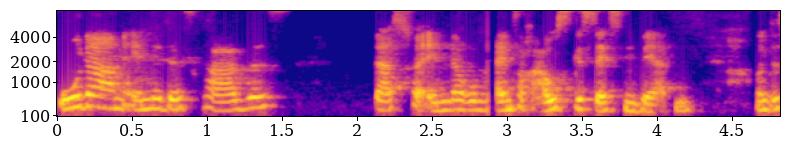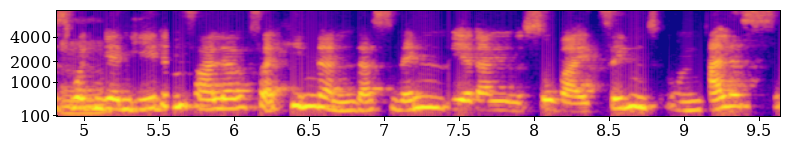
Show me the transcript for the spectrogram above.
oder am Ende des Tages, dass Veränderungen einfach ausgesessen werden. Und das mhm. wollten wir in jedem Falle verhindern, dass wenn wir dann so weit sind und alles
